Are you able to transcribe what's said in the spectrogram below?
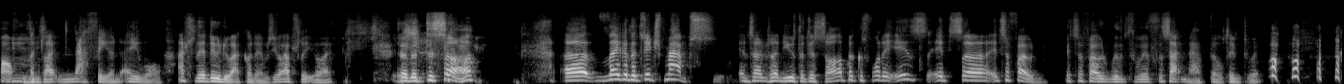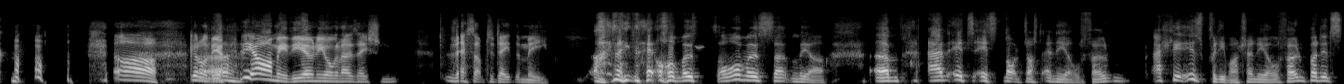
apart from Hmm. things like NAAFI and AWOL. Actually, they do do acronyms. You're absolutely right. So the DSAR, uh, they're going to ditch maps instead of use the DSAR because what it is, it's a, it's a phone. It's a phone with, with the sat nav built into it. Oh, good on the, Uh. the army, the only organisation less up to date than me. I think they almost almost certainly are. Um, and it's it's not just any old phone. Actually, it is pretty much any old phone, but it's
